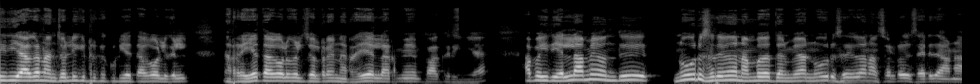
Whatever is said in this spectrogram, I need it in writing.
ரீதியாக நான் சொல்லிக்கிட்டு இருக்கக்கூடிய தகவல்கள் நிறைய தகவல்கள் சொல்கிறேன் நிறைய எல்லாருமே பார்க்குறீங்க அப்போ இது எல்லாமே வந்து நூறு சதவீதம் நம்பகத்தன்மையாக நூறு சதவீதம் நான் சொல்கிறது சரிதானா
